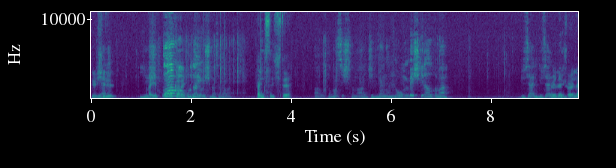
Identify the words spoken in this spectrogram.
Yeşil Yeşil. Kayıplara Aa, karıştı. buradaymış mesela bak. hangisi işte. Aldıma sıçtım acilden hem de 15 kilo aldım ha. Güzel güzel. Şöyle şöyle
